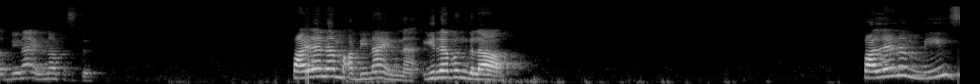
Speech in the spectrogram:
அப்படின்னா என்ன ஃபர்ஸ்ட் பழனம் அப்படின்னா என்ன? இரவுங்களா? பழனம் மீன்ஸ்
